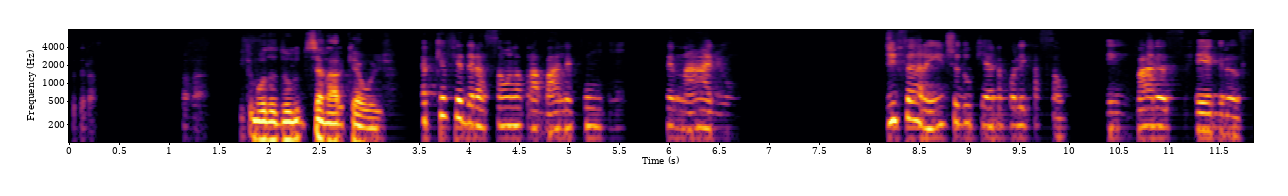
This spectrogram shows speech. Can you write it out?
federação? O que, que muda do, do cenário que é hoje? É porque a federação ela trabalha com um cenário diferente do que era a coligação. Tem várias regras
